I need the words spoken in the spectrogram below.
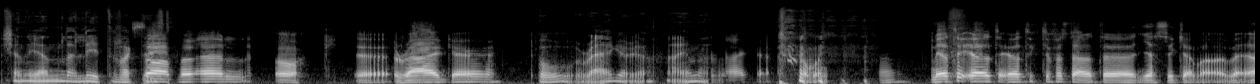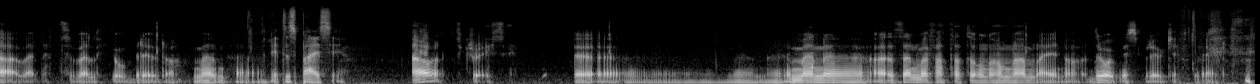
känner igen det lite faktiskt. Samuel och eh, Ragger. Oh, Ragger ja. Jajamän. Ragger. Ja. Men jag, ty jag, ty jag tyckte först där att eh, Jessica var ja, väldigt, väldigt god brud. Då. Men uh, Lite spicy. ja, lite crazy. Eh, men men eh, sen har jag fattat att hon, hon hamnade i något drogmissbruk efter det.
